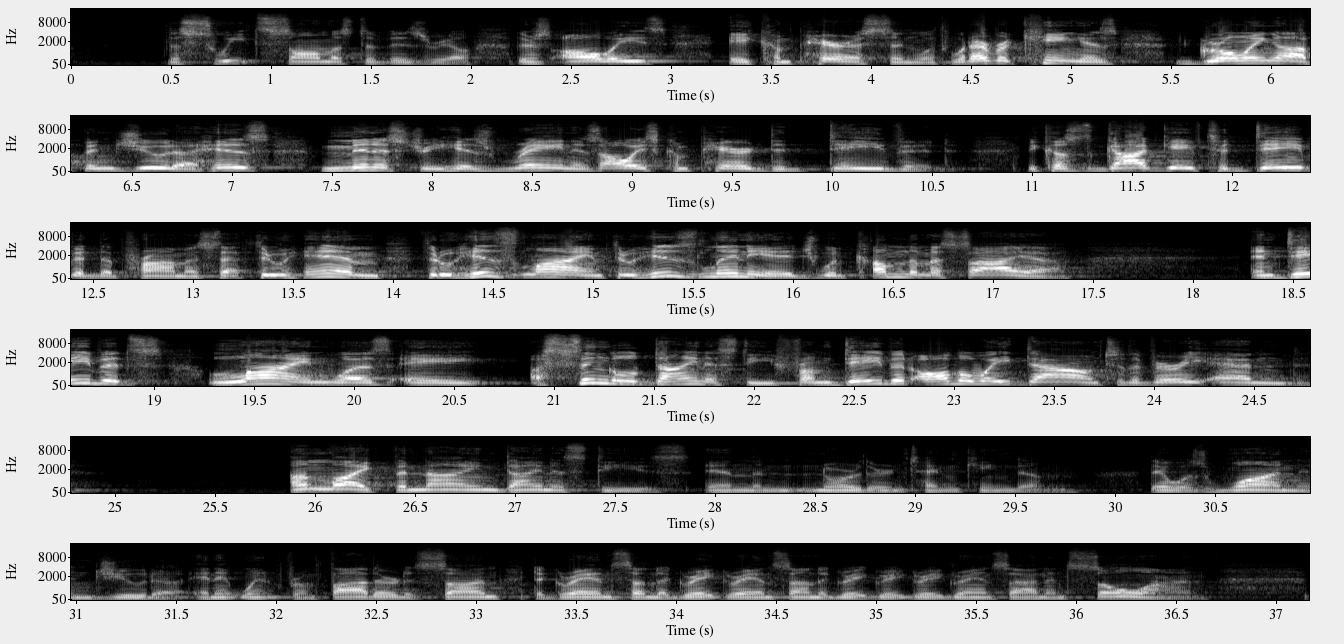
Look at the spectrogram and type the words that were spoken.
the sweet psalmist of Israel. There's always a comparison with whatever king is growing up in Judah. His ministry, his reign is always compared to David. Because God gave to David the promise that through him, through his line, through his lineage would come the Messiah. And David's line was a, a single dynasty from David all the way down to the very end, unlike the nine dynasties in the northern ten kingdom. There was one in Judah, and it went from father to son to grandson to great grandson to great great great grandson, and so on.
